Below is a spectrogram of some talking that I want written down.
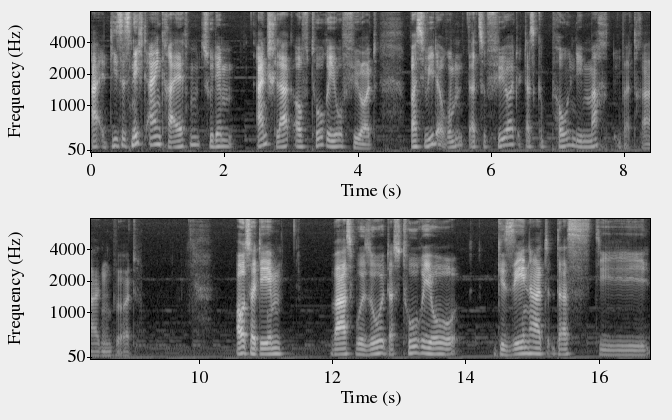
äh, dieses Nicht-Eingreifen zu dem Anschlag auf Torio führt, was wiederum dazu führt, dass Capone die Macht übertragen wird. Außerdem war es wohl so, dass Torio gesehen hat, dass die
